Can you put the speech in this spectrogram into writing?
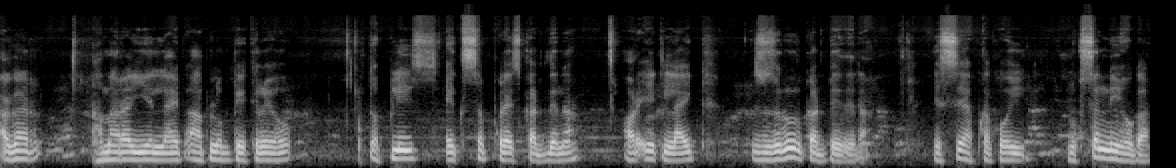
अगर हमारा ये लाइव आप लोग देख रहे हो तो प्लीज़ एक सब्सक्राइब कर देना और एक लाइक ज़रूर कर दे देना। इससे आपका कोई नुकसान नहीं होगा।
